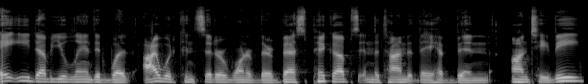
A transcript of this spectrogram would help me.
AEW landed what I would consider one of their best pickups in the time that they have been on TV,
